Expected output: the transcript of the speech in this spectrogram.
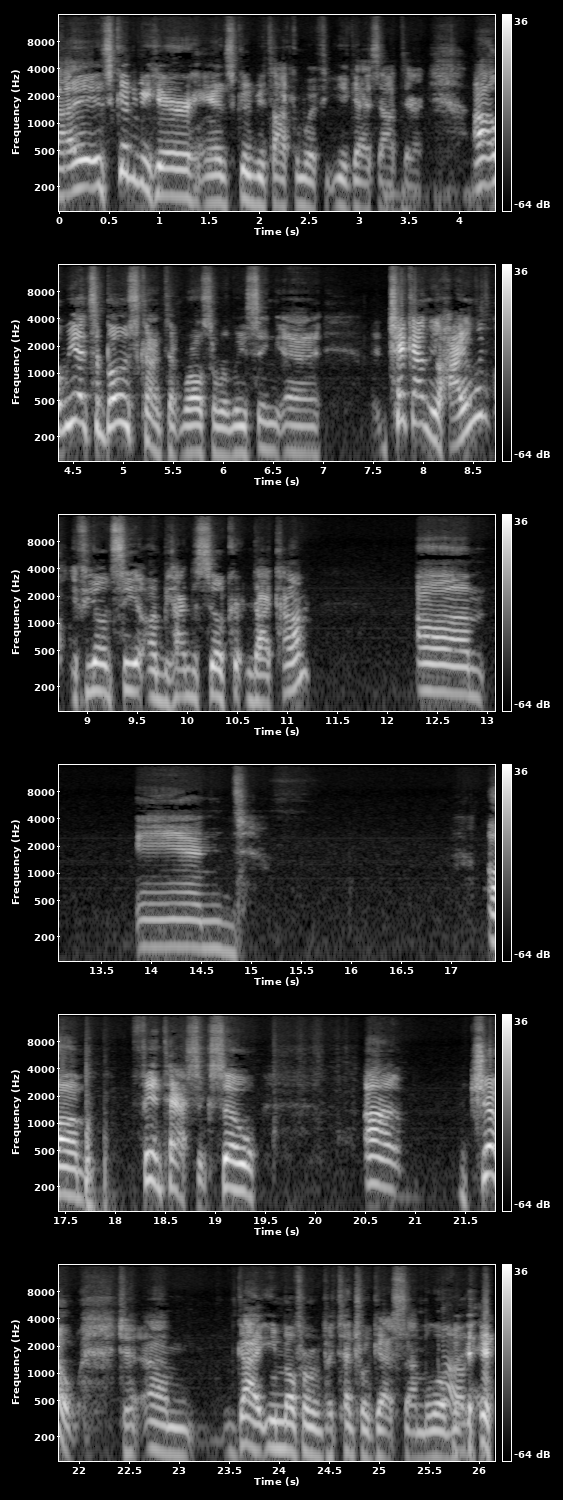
uh, it's good to be here, and it's good to be talking with you guys out there. Uh, we had some bonus content we're also releasing. Uh, check out the Ohioan if you don't see it on BehindTheSteelCurtain.com. Um, and um, fantastic. So, uh, Joe, um, got an email from a potential guest. I'm a little Oh, bit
